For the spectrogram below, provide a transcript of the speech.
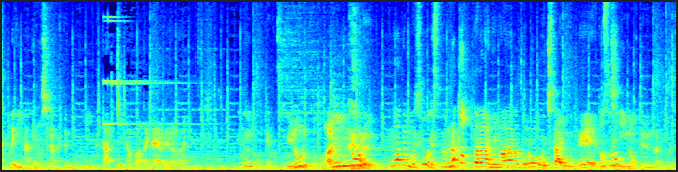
特に何もしなくてもいいラッキーナンバーだけやめられない祈ってますね。祈ることある？祈る。まあでもそうですね。なかったら2マナのドローを打ちたいので、どっちに祈ってるんだろう？これ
